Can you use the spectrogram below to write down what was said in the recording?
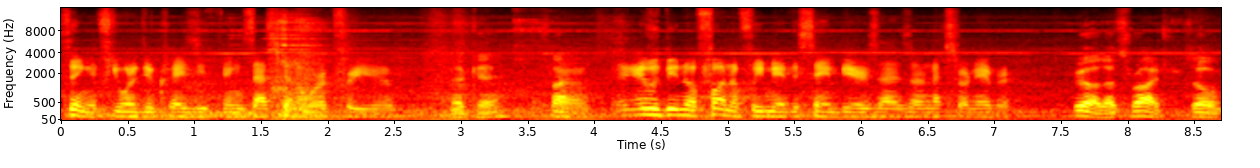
thing. If you want to do crazy things, that's going to work for you. Okay. Fine. Um, it would be no fun if we made the same beers as our next door neighbor. yeah, that's right. So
